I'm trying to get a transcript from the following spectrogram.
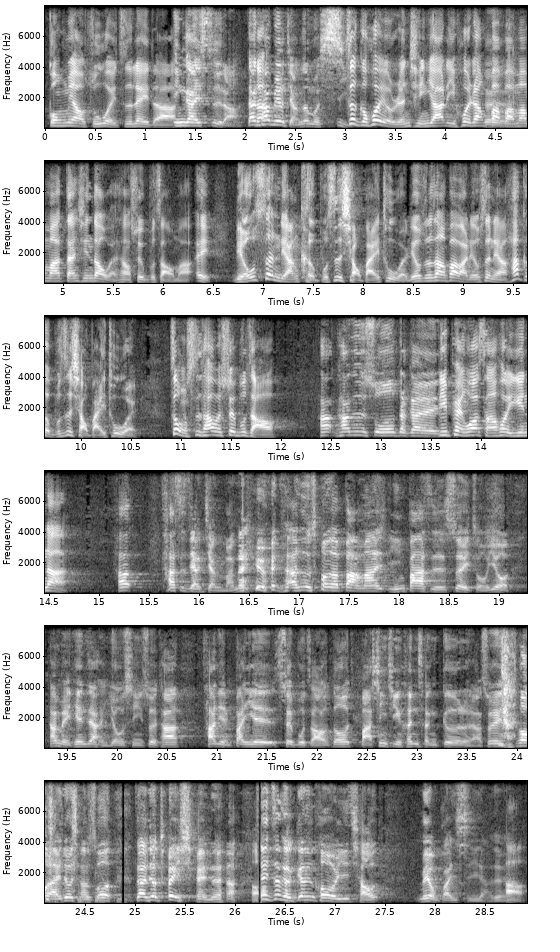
公庙主委之类的啊，应该是啦，但他没有讲那么细。这个会有人情压力，会让爸爸妈妈担心到晚上睡不着吗？哎，刘胜良可不是小白兔哎，刘哲章爸爸刘胜良他可不是小白兔哎，这种事他会睡不着。他他是说大概你骗我啥会赢啊？他他是这样讲嘛？那因为他是说他爸妈已经八十岁左右，他每天这样很忧心，所以他差点半夜睡不着，都把心情哼成歌了啊。所以后来就想说，那就退选了啦。所以这个跟侯友谊桥没有关系啦，对。好，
